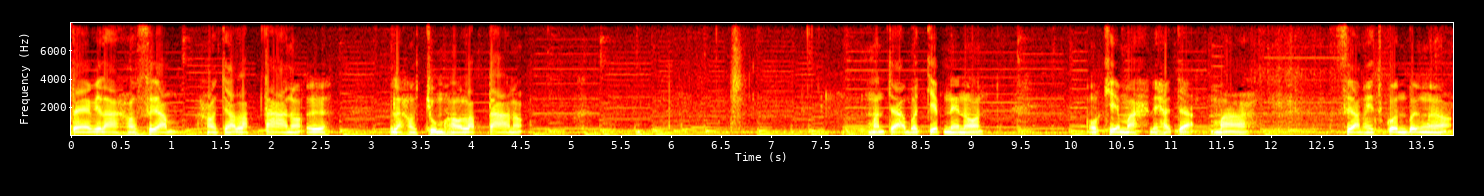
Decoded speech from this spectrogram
แต่เวลาเฮาเสื่อมเฮาจะรับตาเนาะเออเวลาเฮาจุ่มเฮารับตาเนาะมันจะบ่เจ็บแน่นอน โอเคมาเดี๋ยวจะมาเสื่อมให้ทุกคนเบิ่งแล้วเนาะ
